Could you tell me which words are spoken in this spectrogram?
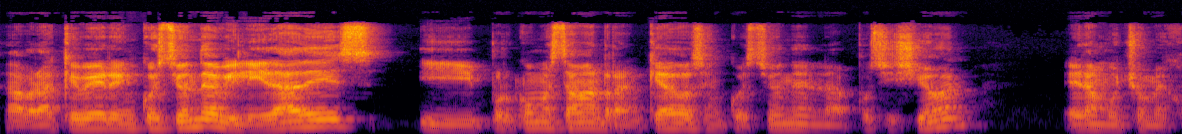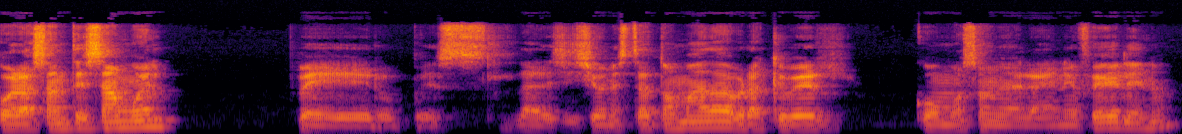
habrá que ver. En cuestión de habilidades y por cómo estaban rankeados en cuestión en la posición, era mucho mejor a Sante Samuel, pero pues la decisión está tomada, habrá que ver cómo son en la NFL, ¿no?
